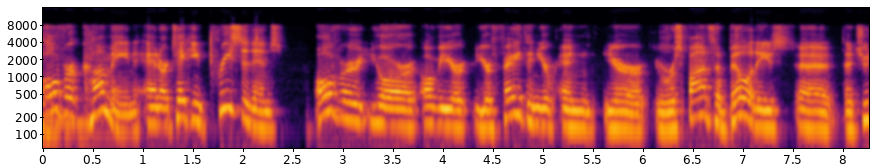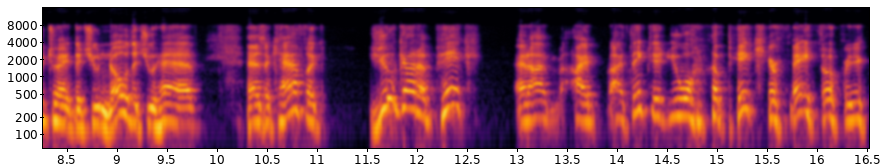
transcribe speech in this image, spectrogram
overcoming and are taking precedence over your over your your faith and your and your, responsibilities uh, that you take that you know that you have as a Catholic, you've got to pick. And I I I think that you want to pick your faith over your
